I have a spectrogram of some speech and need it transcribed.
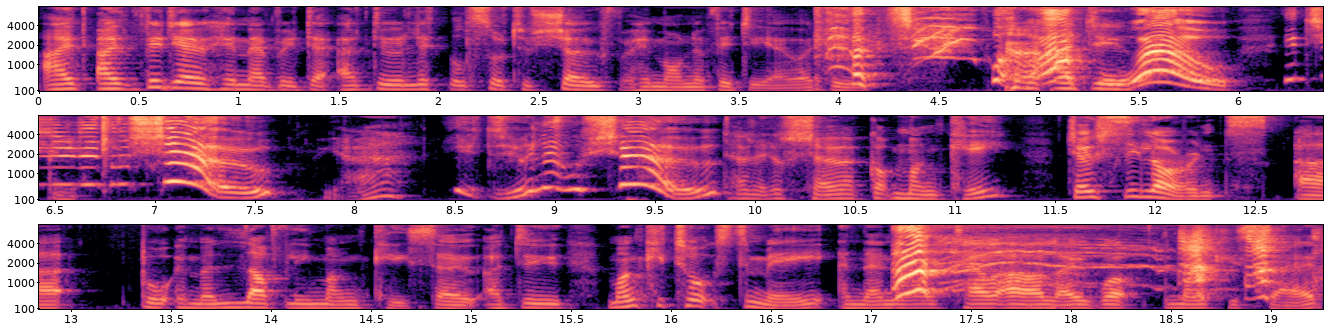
I, I video him every day. I do a little sort of show for him on a video. I do. wow, do. Whoa! You do a little show. yeah, You do a little show. a little show. I've got monkey. Josie Lawrence uh, bought him a lovely monkey. So I do. Monkey talks to me, and then I tell Arlo what the monkey said.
